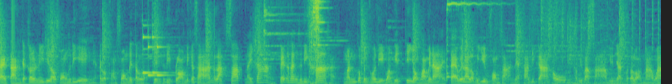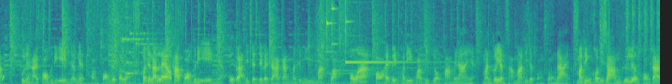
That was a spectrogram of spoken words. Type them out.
แตกต่างจากกรณีที่เราฟ้องคดีเองเนี่ยเราถอนฟ้องได้ตลอดเช่นคดีปลอมเอกสารลักทรัพย์นายจ้างแม้กระทั่งคดีฆ่า มันก็เป็นคดีความผิดที่ยอมความไม่ได้ แต่เวลาเราไปยื่นฟ้องศาลเนี่ยศาลฎีกาเขามีคำพิพากษายืนยันมาตลอดมาว่า ผู้เสียหายฟ้องคดีเองแล้วเนี่ยถอนฟ้องได้ตลอด เพราะฉะนั้นแล้วถ้าฟ้องคดีเองเนี่ยโอกาสที่จะเจรจากันมันจะมีมากกว่า เพราะว่าต่อให้เป็นคดีความผิดยอมความไม่ได้เนี่ยมันก็ยังสามารถที่จะถอนฟ้องได้ มาถึงข้อที่ 3 คือเรื่องของการ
